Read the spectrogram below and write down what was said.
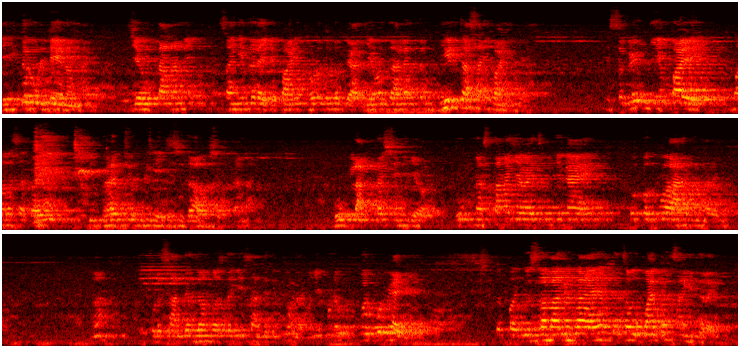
ढेकर उलटे येणार नाही. जेवताना मी सांगितलेलं आहे की पाणी थोडं थोडं प्या. जेवण झाल्यानंतर दीड तासाने पाणी प्या. हे सगळे नियम पाळले. तुम्हाला सकाळी पिंपळात चूर्ण घ्यायची सुद्धा आवश्यकता नाही. भूक लागताच शनी जेवा. भूक नसताना जेवायचं म्हणजे काय आहे? तो पक्व आहार होणार आहे. हां? पुढं सांध्यात जाऊन बसलं की सांध्यात होणार. म्हणजे पुढं भरपूर व्याधी आहे. तर पण दुसरा मार्ग काय आहे? त्याचा उपाय पण सांगितलेला आहे.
